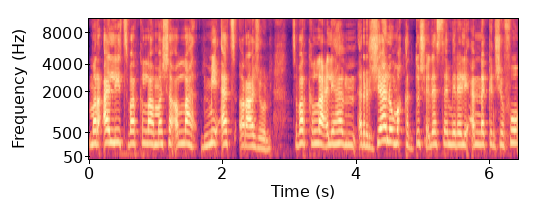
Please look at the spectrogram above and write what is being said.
مرأة اللي تبارك الله ما شاء الله مئة رجل. تبارك الله عليها الرجال وما قدوش على سميرة لأن كنشوفوا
